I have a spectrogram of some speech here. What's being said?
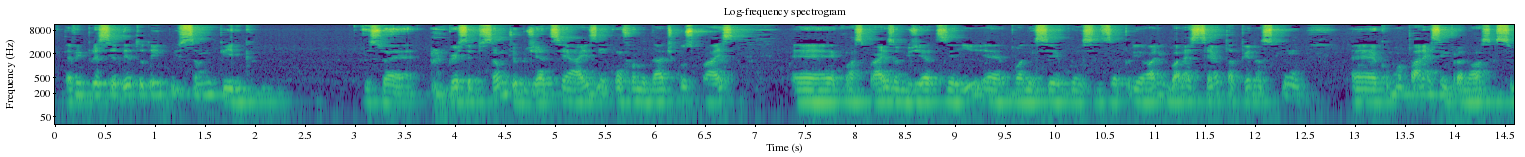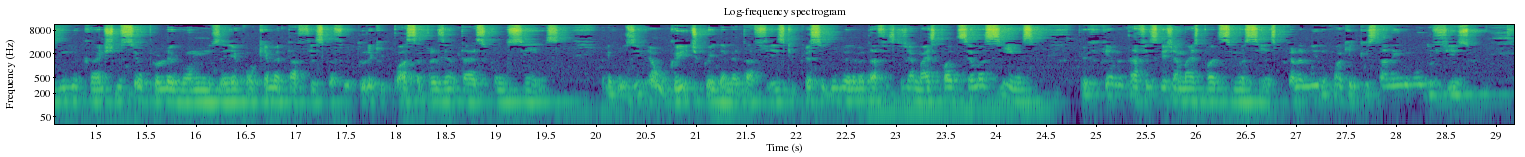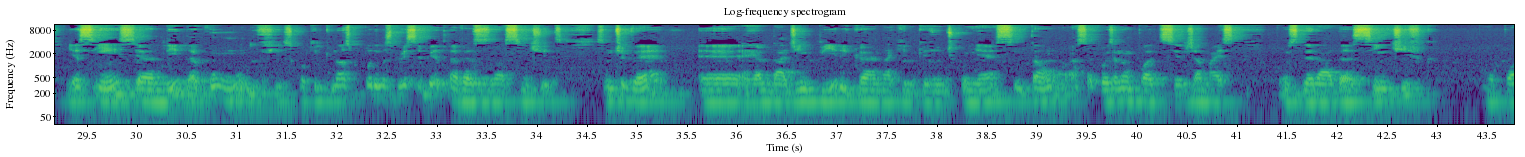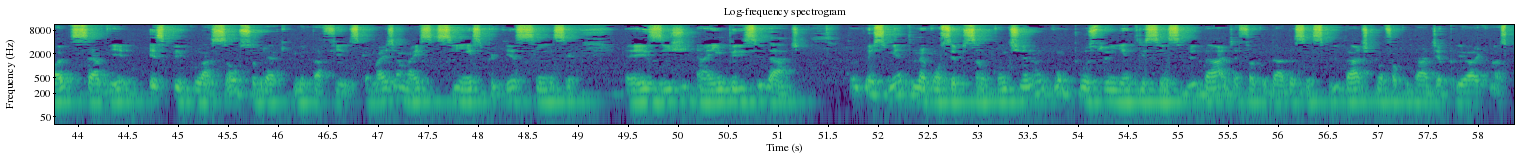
devem preceder toda a intuição empírica. Isso é percepção de objetos reais em conformidade com os quais é, com as quais objetos aí é, podem ser conhecidos a priori, embora é certo apenas com é, como aparecem para nós, segundo Kant, no seu prolegômenos aí, a qualquer metafísica futura que possa apresentar-se como ciência. Ele, inclusive, é um crítico aí da metafísica, porque, segundo ele, a metafísica jamais pode ser uma ciência. Por que a metafísica jamais pode ser uma ciência? Porque ela lida com aquilo que está além do mundo físico. E a ciência lida com o mundo físico, aquilo que nós podemos perceber através dos nossos sentidos. Se não tiver é, realidade empírica naquilo que a gente conhece, então essa coisa não pode ser jamais considerada científica. Não pode haver especulação sobre a metafísica, mas jamais ciência, porque a ciência é, exige a empiricidade. O conhecimento na concepção kantiana é um composto entre sensibilidade, a faculdade da sensibilidade, que é uma faculdade a priori que nós,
